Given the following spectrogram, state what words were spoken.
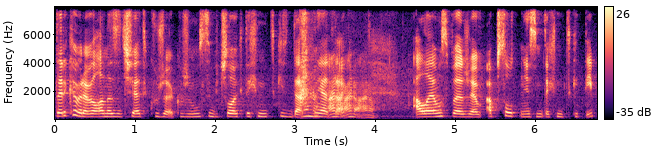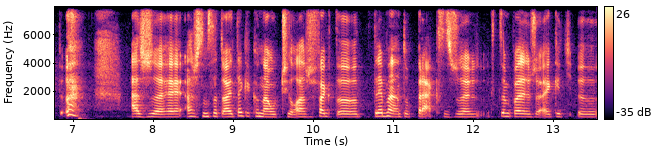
Terka vravela na začiatku, že akože musí byť človek technicky Ano, zdatný a ano, tak. ano, ano. Ale ja musím povedať, že ja absolútne nie som technický typ a že, a že som sa to aj tak ako naučila, že fakt uh, treba na to prax, že chcem povedať, že aj keď uh,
